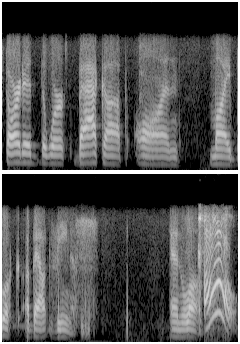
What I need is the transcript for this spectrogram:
started the work back up on my book about Venus and love Oh,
